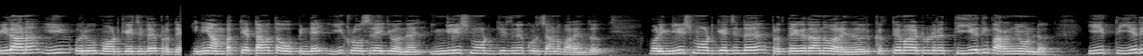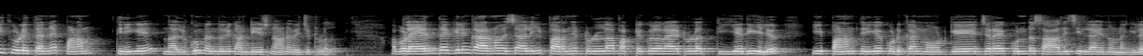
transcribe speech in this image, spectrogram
ഇതാണ് ഈ ഒരു മോർഗേജിന്റെ പ്രത്യേകത. ഇനി അമ്പത്തി എട്ടാമത്തെ വകുപ്പിന്റെ ഈ ക്ലോസിലേക്ക് വന്നാൽ ഇംഗ്ലീഷ് മോർഗേജിനെ കുറിച്ചാണ് പറയുന്നത്. അപ്പോൾ ഇംഗ്ലീഷ് മോർഗേജിന്റെ പ്രത്യേകത എന്ന് പറയുന്നത് ഒരു കൃത്യമായിട്ടുള്ളൊരു തീയതി പറഞ്ഞുകൊണ്ട് ഈ തീയതിക്കുള്ളിൽ തന്നെ പണം തിരികെ നൽകും എന്നൊരു കണ്ടീഷനാണ് വെച്ചിട്ടുള്ളത്. അപ്പോൾ എന്തെങ്കിലും കാരണവശാൽ ഈ പറഞ്ഞിട്ടുള്ള പർട്ടിക്കുലർ ആയിട്ടുള്ള തീയതിയിൽ ഈ പണം തിരികെ കൊടുക്കാൻ മോഡ്ഗേജറെ കൊണ്ട് സാധിച്ചില്ല എന്നുണ്ടെങ്കിൽ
